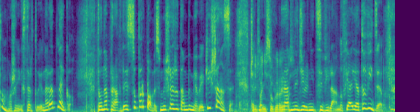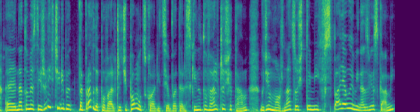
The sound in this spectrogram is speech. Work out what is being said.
to może niech startuje na radnego. To naprawdę jest super pomysł. Myślę, że tam by miał jakieś szanse. Czyli Taki pani sugeruje... Radny dzielnicy Wilanów. Ja, ja to widzę. E, natomiast jeżeli chcieliby naprawdę powalczyć i pomóc Koalicji Obywatelskiej, no to walczy się tam, gdzie można coś tymi ich wspaniałymi nazwiskami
